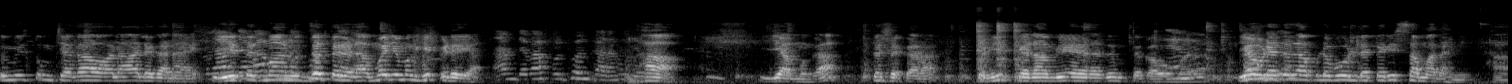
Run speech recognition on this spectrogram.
तुम्ही तुमच्या गावाला आलं का नाही? येतच माणूस जत्रेला म्हणजे मग इकडे या. आमच्या बापूला फोन करा म्हणजे. हा. या मग हा. तसं करा. पण इतक्या लांब यायला जमत का हो मला? एवढ्यातच आपलं बोललं तरी समाधानी. हा.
